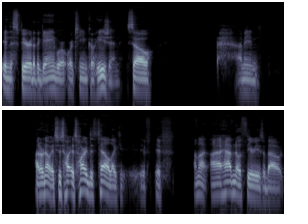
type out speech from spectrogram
in the spirit of the game or, or team cohesion so i mean i don't know it's just hard it's hard to tell like if if i'm not i have no theories about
